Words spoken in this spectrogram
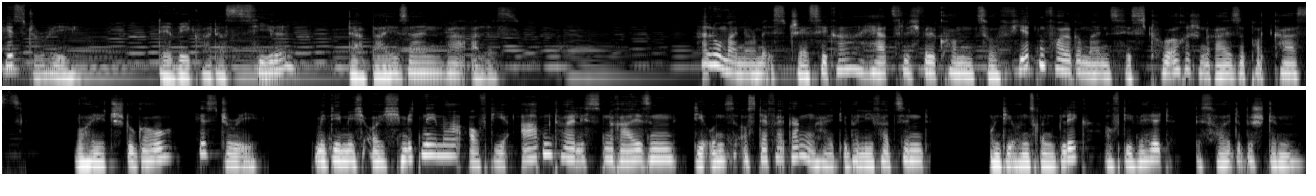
History. Der Weg war das Ziel, dabei sein war alles. Hallo, mein Name ist Jessica. Herzlich willkommen zur vierten Folge meines historischen Reisepodcasts Voyage to Go History, mit dem ich euch mitnehme auf die abenteuerlichsten Reisen, die uns aus der Vergangenheit überliefert sind und die unseren Blick auf die Welt bis heute bestimmen.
